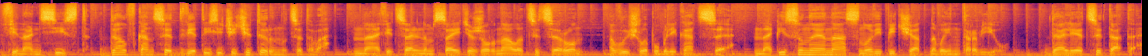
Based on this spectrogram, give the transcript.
финансист дал в конце 2014-го. На официальном сайте журнала «Цицерон» вышла публикация, написанная на основе печатного интервью. Далее цитата.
